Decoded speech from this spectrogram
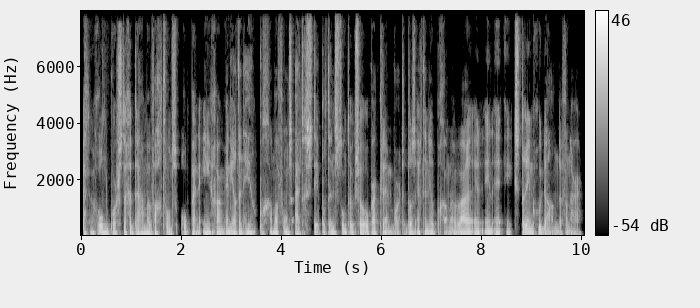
een rondborstige dame wachtte ons op bij de ingang en die had een heel programma voor ons uitgestippeld. En stond ook zo op haar klembord. Het was echt een heel programma. We waren in, in, in extreem goede handen van haar.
